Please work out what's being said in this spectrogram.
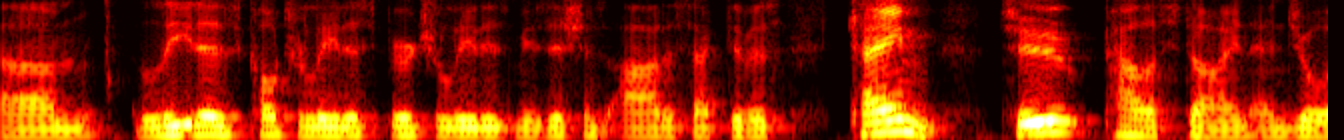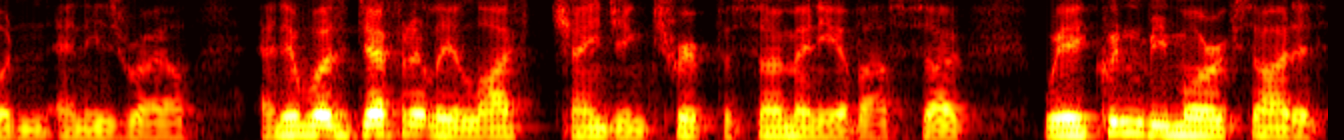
um, leaders, cultural leaders, spiritual leaders, musicians, artists, activists came to Palestine and Jordan and Israel. And it was definitely a life changing trip for so many of us. So we couldn't be more excited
